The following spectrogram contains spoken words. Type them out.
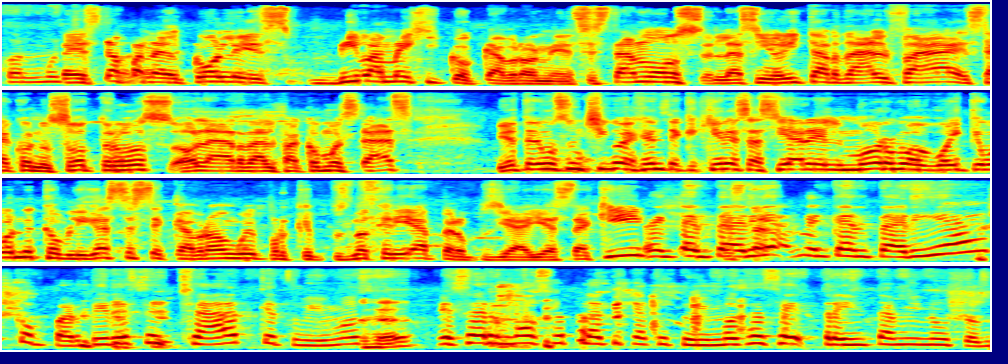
Con mucho Destapan alcoholes. Viva México, cabrones. Estamos, la señorita Ardalfa está con nosotros. Hola, Ardalfa, ¿cómo estás? Ya tenemos un chingo de gente que quiere saciar el morbo, güey. Qué bueno que obligaste a este cabrón, güey, porque pues no quería, pero pues ya, ya está aquí. Me encantaría, me encantaría compartir ese chat que tuvimos, esa hermosa plática que tuvimos hace 30 minutos.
